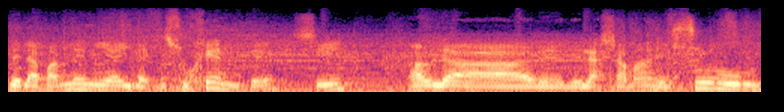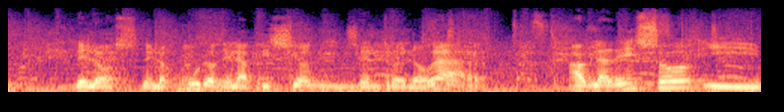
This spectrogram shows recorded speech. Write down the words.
de la pandemia y, la- y su gente, ¿sí? Habla de, de las llamadas de Zoom, de los, de los muros de la prisión dentro del hogar. Habla de eso y,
